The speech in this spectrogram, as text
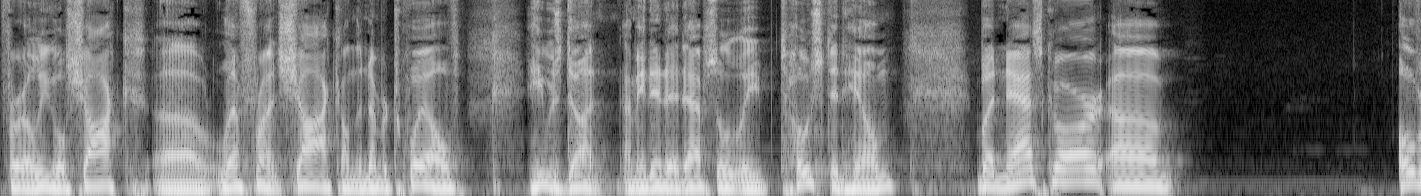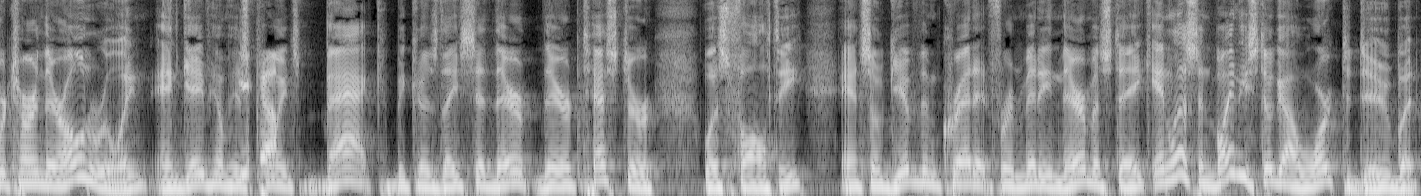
for illegal shock, uh, left front shock on the number 12. He was done. I mean, it had absolutely toasted him. But NASCAR, uh, overturned their own ruling and gave him his Yeah. points back because they said their their tester was faulty and so give them credit for admitting their mistake and listen Blaney still got work to do but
